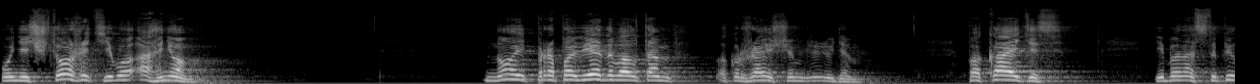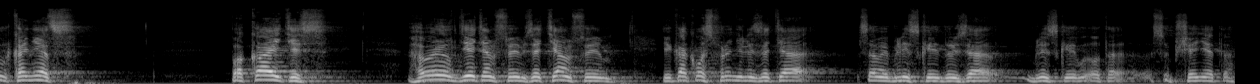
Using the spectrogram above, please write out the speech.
Уничтожить его огнем. Но и проповедовал там окружающим людям. Покайтесь, ибо наступил конец. Покайтесь. Говорил детям своим, зятям своим – и как восприняли затя самые близкие друзья близкое это сообщение это.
